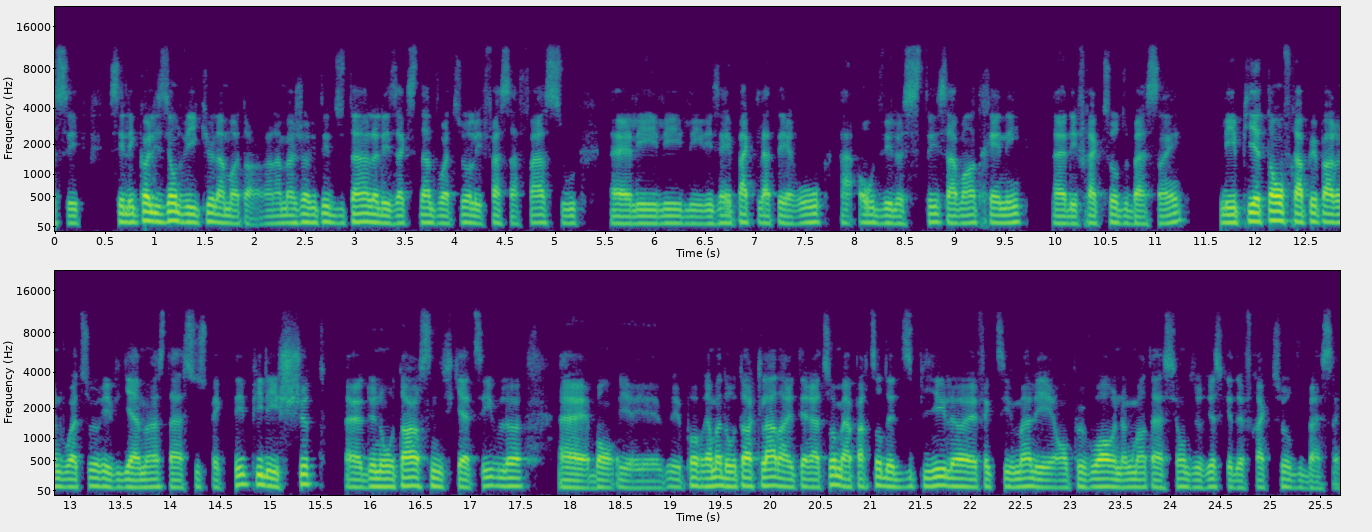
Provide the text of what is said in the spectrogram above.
c'est les collisions de véhicules à moteur. La majorité du temps, les accidents de voiture, les face-à-face ou euh, les, impacts latéraux à haute vélocité, ça va entraîner euh, des fractures du bassin. Les piétons frappés par une voiture, évidemment, c'est à suspecter. Puis les chutes euh, d'une hauteur significative, euh, bon, il n'y a, pas vraiment d'auteur clair dans la littérature, mais à partir de 10 pieds, effectivement, on peut voir une augmentation du risque de fracture du bassin.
